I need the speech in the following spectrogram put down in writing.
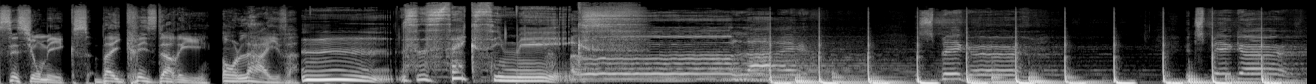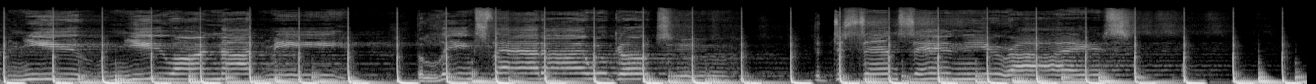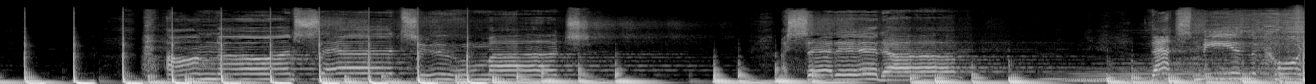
Session Mix by Chris Darry en live. Mmm, the sexy mix. Oh, life is bigger. It's bigger than you, and you are not me. The links that I will go to, the distance in your eyes. Oh no, I've said set it up. That's me in the corner.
